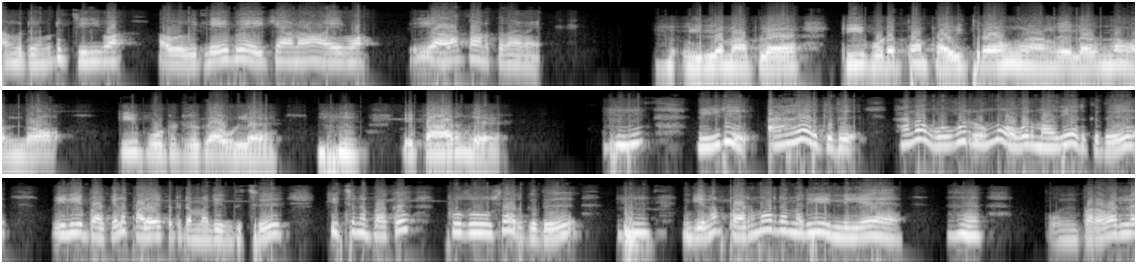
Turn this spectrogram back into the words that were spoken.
அங்கிட்டு இங்கிட்டு ஜீவான் அவ வீட்லயே போய் ஐக்கானா ஆயிடுவான். பெரிய அழகான் இருக்குதான் இல்ல மாப்பிள டீ போடத்தான் பவித்ராவும் நாங்க எல்லாரும் தான் வந்தோம். டீ போட்டுட்டு இருக்கா உள்ள. போய் பாருங்க. வீடு அழகா இருக்குது. ஆனா ஒவ்வொரு ரூமும் ஒவ்வொரு மாதிரியா இருக்குது. வெளியே பார்க்கல பழைய கட்டட மாதிரி இருந்துச்சு. கிச்சனை பார்க்க புதுசா இருக்குது. இங்கெல்லாம் பரமாறுற மாதிரியே இல்லையே. பரவாயில்ல.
